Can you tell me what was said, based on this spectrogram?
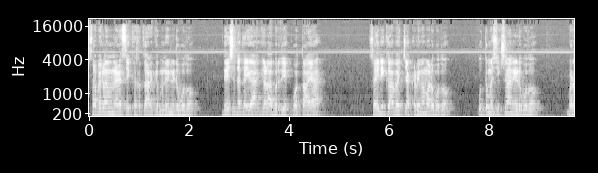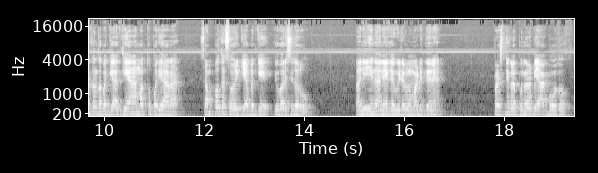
ಸಭೆಗಳನ್ನು ನಡೆಸಿ ಸರ್ಕಾರಕ್ಕೆ ಮನವಿ ನೀಡುವುದು. ದೇಶದ ಕೈಗಾರಿಕೆಗಳ ಅಭಿವೃದ್ಧಿಗೆ ಒತ್ತಾಯ. ಸೈನಿಕ ವೆಚ್ಚ ಕಡಿಮೆ ಮಾಡುವುದು. ಉತ್ತಮ ಶಿಕ್ಷಣ ನೀಡುವುದು. ಬಡತನದ ಬಗ್ಗೆ ಅಧ್ಯಯನ ಮತ್ತು ಪರಿಹಾರ. ಸಂಪತ್ತಿನ ಸೋರಿಕೆಯ ಬಗ್ಗೆ ವಿವರಿಸಿದರು. ನಾನು ಈ ಹಿಂದೆ ಅನೇಕ ವಿಡಿಯೋಗಳು ಮಾಡಿದ್ದೇನೆ. ಪ್ರಶ್ನೆಗಳು ಪುನರಪಿ ಆಗ್ಬೋದು.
